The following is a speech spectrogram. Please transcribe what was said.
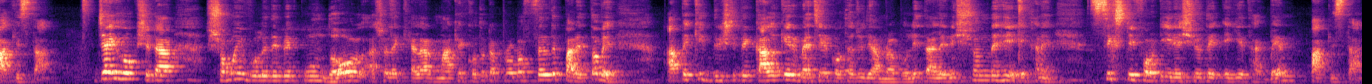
পাকিস্তান। যাই হোক সেটা সময় বলে দেবে কোন দল আসলে খেলার মাঠে কতটা প্রভাব ফেলতে পারে। তবে আপেক্ষিক দৃষ্টিতে কালকের ম্যাচের কথা যদি আমরা বলি, তাহলে নিঃসন্দেহে এখানে সিক্সটি ফোরটি রেশিওতে এগিয়ে থাকবেন পাকিস্তান।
